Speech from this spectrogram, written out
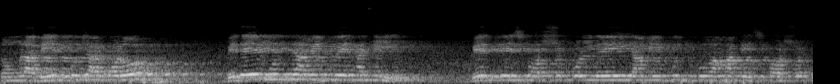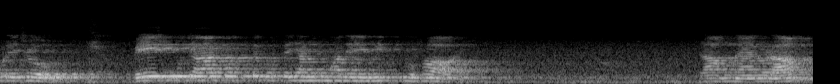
তোমরা বেদ প্রচার করো, বেদের মধ্যে আমি ডুবে থাকি। বেদকে স্পর্শ করলেই আমি বুঝব আমাকে স্পর্শ করেছ। বেদ পূজা করতে করতে যেন তোমাদের মৃত্যু হয়। রাম নারায়ণ, রাম।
